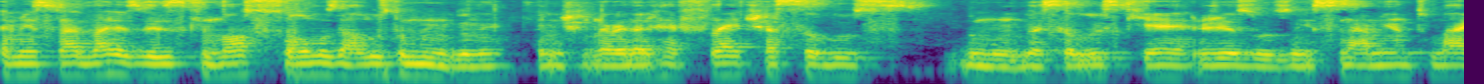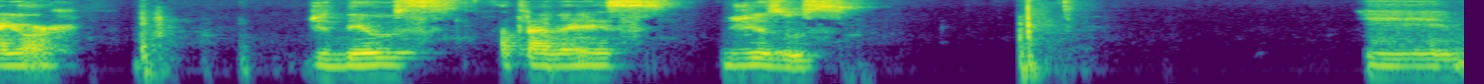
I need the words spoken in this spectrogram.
é mencionado várias vezes que nós somos a luz do mundo, né? Que a gente, na verdade, reflete essa luz do mundo, essa luz que é Jesus, o ensinamento maior de Deus através de Jesus. E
